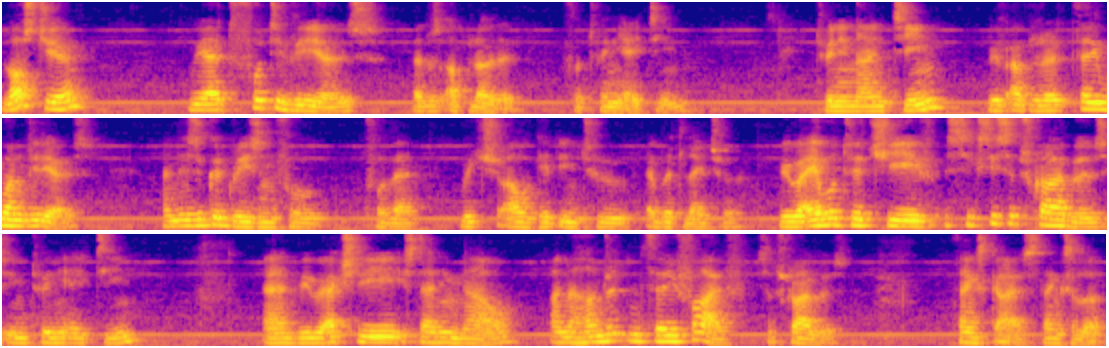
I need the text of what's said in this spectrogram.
last year we had 40 videos that was uploaded for 2018. 2019 we've uploaded 31 videos and there's a good reason for, for that which I'll get into a bit later. We were able to achieve 60 subscribers in 2018 and we were actually standing now on 135 subscribers. Thanks guys, thanks a lot.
